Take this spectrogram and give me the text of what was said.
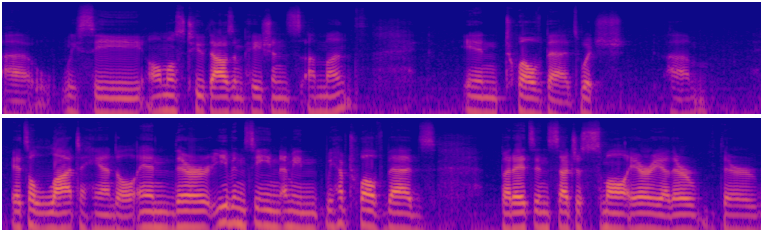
Uh, we see almost 2,000 patients a month in 12 beds, which um, it's a lot to handle. And they're even seeing, I mean, we have 12 beds, but it's in such a small area. They're, they're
